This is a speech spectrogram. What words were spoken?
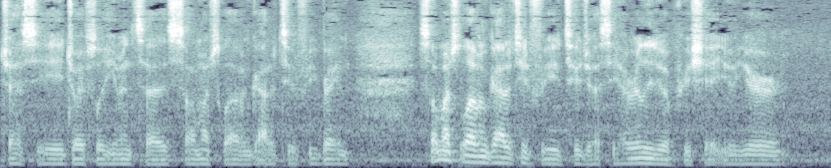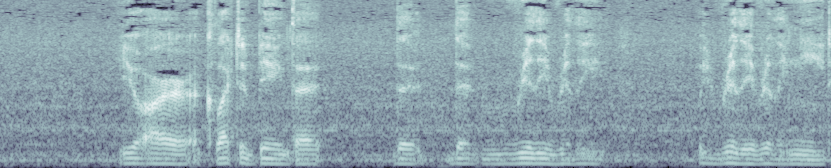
Jesse, Joyful Human says, so much love and gratitude for you, Brayden. So much love and gratitude for you too, Jesse. I really do appreciate you. You're you are a collected being that that that really, really we really, really need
